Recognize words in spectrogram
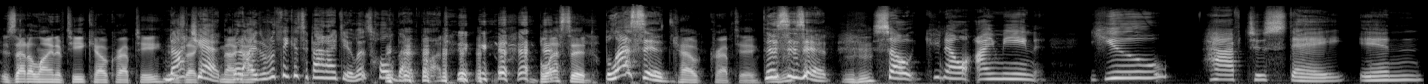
Is that a line of tea, cow crap tea? Not that- yet, not but I don't think it's a bad idea. Let's hold that thought. Blessed Blessed. cow crap tea. This mm-hmm. is it. Mm-hmm. So, you know, I mean, you have to stay in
